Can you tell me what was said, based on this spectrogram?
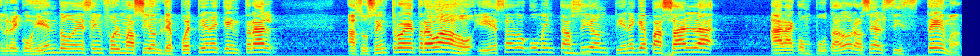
recogiendo esa información, después tiene que entrar a su centro de trabajo y esa documentación tiene que pasarla a la computadora, o sea, al sistema,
